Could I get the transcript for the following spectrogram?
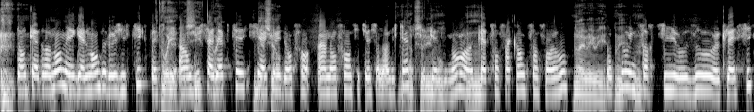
d'encadrement, mais également de logistique, parce Oui, qu'un bus oui. adapté qui Bien accueille d'enfants- un enfant en situation de handicap, c'est quasiment euh, Mhm. 450-500 euros. Oui, oui, oui. Donc nous, une Mhm. sortie au zoo euh, classique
